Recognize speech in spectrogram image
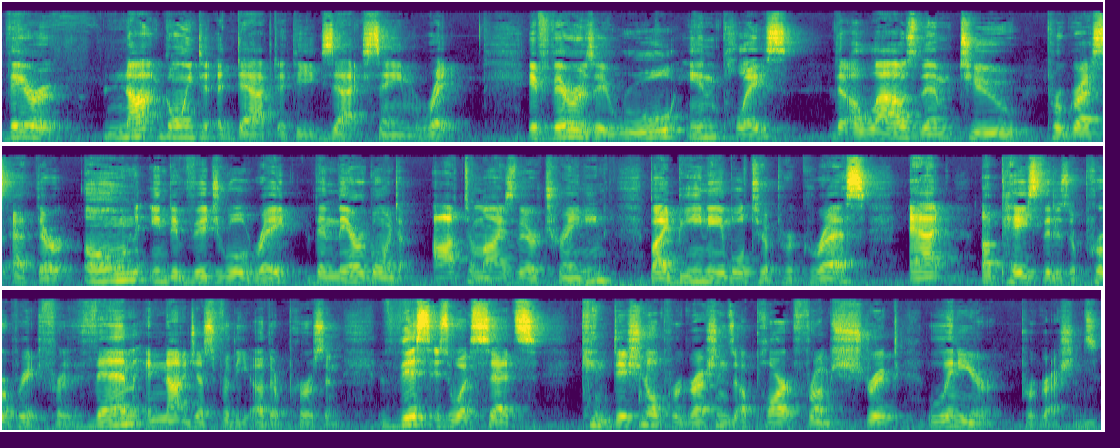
they are not going to adapt at the exact same rate. If there is a rule in place that allows them to progress at their own individual rate, then they are going to optimize their training by being able to progress at a pace that is appropriate for them and not just for the other person. This is what sets conditional progressions apart from strict linear progressions.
